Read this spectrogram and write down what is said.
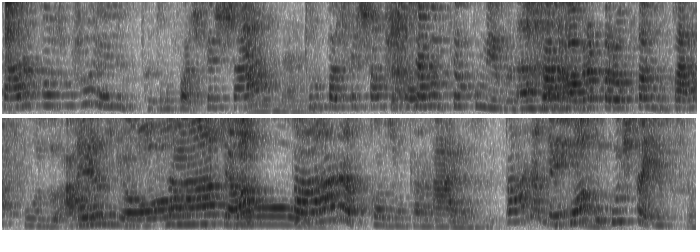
para por causa de um joelho, porque tu não pode É fechar, verdade. tu não pode fechar o Então, chão. já aconteceu comigo. Aham. A obra parou por causa do parafuso. Ai, Exato, ela para por causa de um parafuso. Para, E mesmo. quanto custa isso?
